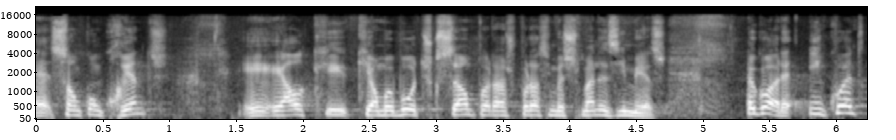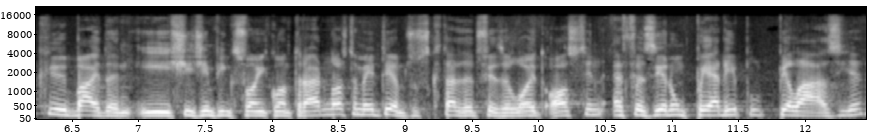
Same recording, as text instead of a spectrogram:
uh, são concorrentes é, é algo que, que é uma boa discussão para as próximas semanas e meses. Agora, enquanto que Biden e Xi Jinping se vão encontrar, nós também temos o secretário da Defesa, Lloyd Austin, a fazer um périplo pela Ásia.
